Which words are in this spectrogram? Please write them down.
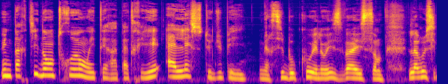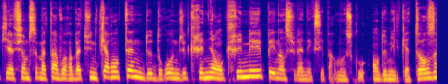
Une partie d'entre eux ont été rapatriés à l'est du pays. Merci. Merci beaucoup, Héloïse Weiss. La Russie qui affirme ce matin avoir abattu une quarantaine de drones ukrainiens en Crimée, péninsule annexée par Moscou en 2014,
